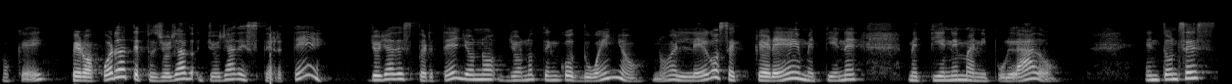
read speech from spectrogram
¿ok? Pero acuérdate, pues yo ya, yo ya desperté, yo ya desperté, yo no, yo no tengo dueño, ¿no? El ego se cree, me tiene, me tiene manipulado. Entonces,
